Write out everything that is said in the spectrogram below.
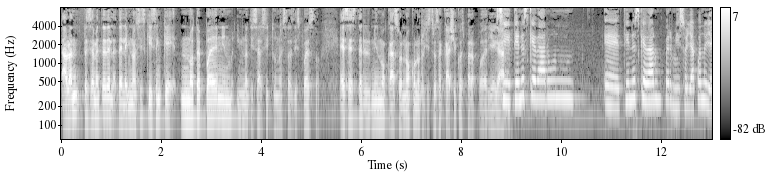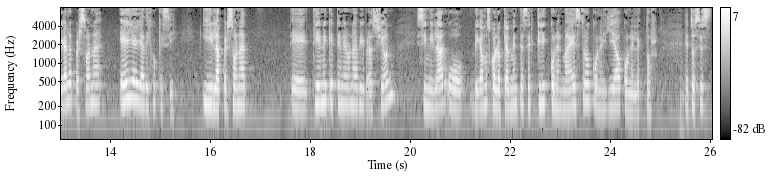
hablan precisamente de la, hipnosis que dicen que no te pueden hipnotizar si tú no estás dispuesto. Es este el mismo caso, ¿no? Con los registros akáshicos para poder llegar. Sí, tienes que dar un, eh, tienes que dar un permiso. Ya cuando llega la persona, ella ya dijo que sí. Y la persona eh, tiene que tener una vibración similar o, digamos coloquialmente, hacer clic con el maestro, con el guía o con el lector. Entonces,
